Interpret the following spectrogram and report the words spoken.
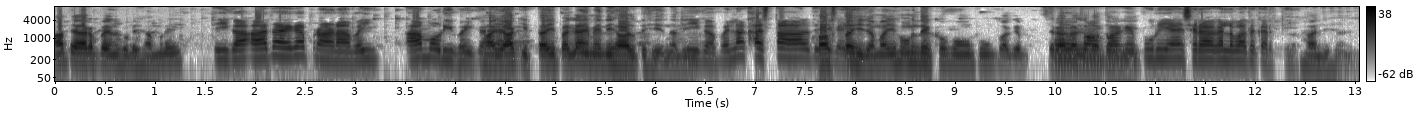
ਆ ਤਿਆਰ ਪਏ ਨੇ ਤੁਹਾਡੇ ਸਾਹਮਣੇ। ਜੀ ਠੀਕ ਆ ਆ ਤਾਂ ਹੈਗਾ ਪੁਰਾਣਾ ਬਈ। ਆ ਮੋਡੀਫਾਈ ਹਾਂ ਕਰਿਆ ਯਾ ਕੀਤਾ ਜੀ ਪਹਿਲਾਂ ਐਵੇਂ ਦੀ ਹਾਲਤ ਸੀ ਇਹਨਾਂ ਦੀ। ਠੀਕ ਆ ਪਹਿਲਾਂ ਖਸਤਾ ਹਾਲਤ ਚ ਹਸਤਾ ਹੀ ਜਮਾ ਜੀ ਹੁਣ ਦੇਖੋ ਫੋਨ ਫੂਨ ਪਾ ਕੇ ਸਿਰਾ ਗਈ ਗੱਲਬਾਤ ਪਾ ਹੋ ਕੇ ਗਈ। ਪੂਰੀ ਐ ਸਿਰਾ ਗੱਲਬਾਤ ਕਰਤੀ। ਹਾਂਜੀ ਹਾਂਜੀ।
